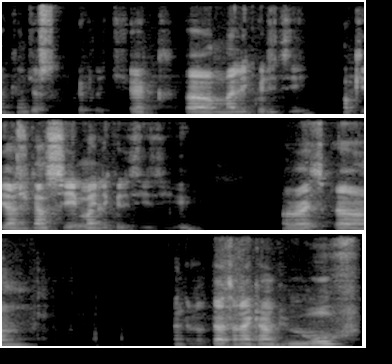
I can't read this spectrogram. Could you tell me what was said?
i can just quickly check uh, my liquidity. Okay as you can see my liquidity is here. All right um that and i can remove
